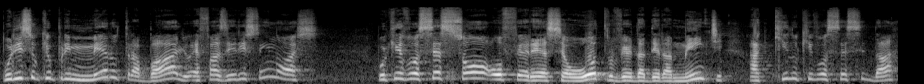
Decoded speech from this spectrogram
Por isso que o primeiro trabalho é fazer isso em nós. Porque você só oferece ao outro verdadeiramente aquilo que você se dá.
